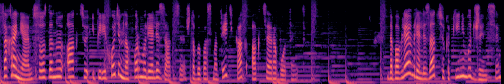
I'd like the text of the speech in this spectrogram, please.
Сохраняем созданную акцию и переходим на форму реализации, чтобы посмотреть, как акция работает. Добавляем в реализацию какие-нибудь джинсы.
